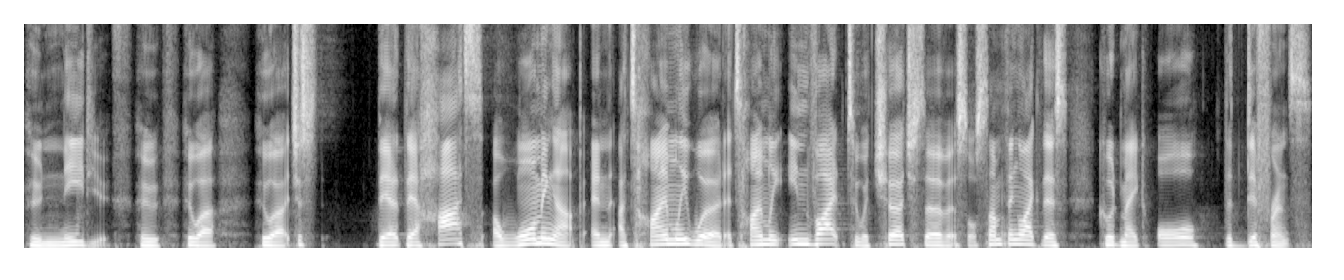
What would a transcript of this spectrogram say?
who need you, who who are who are just their, their hearts are warming up, and a timely word, a timely invite to a church service or something like this could make all the difference.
